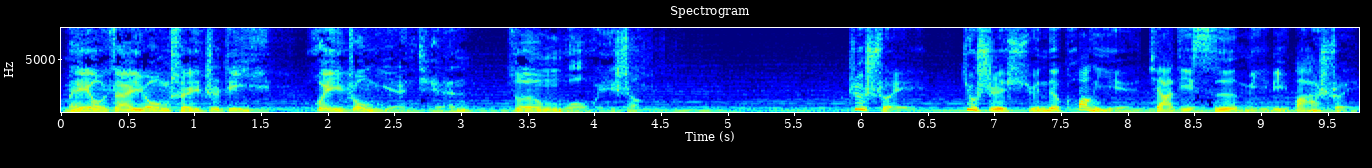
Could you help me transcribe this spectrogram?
没有在涌水之地会众眼前尊我为圣。这水就是寻的旷野加迪斯米利巴水。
